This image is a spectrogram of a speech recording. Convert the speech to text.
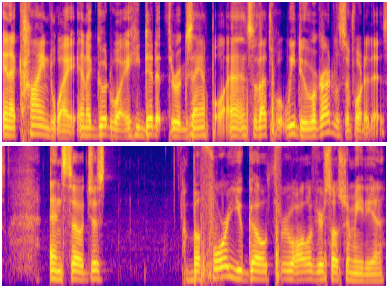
in a kind way, in a good way. He did it through example. And so that's what we do regardless of what it is. And so just before you go through all of your social media,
